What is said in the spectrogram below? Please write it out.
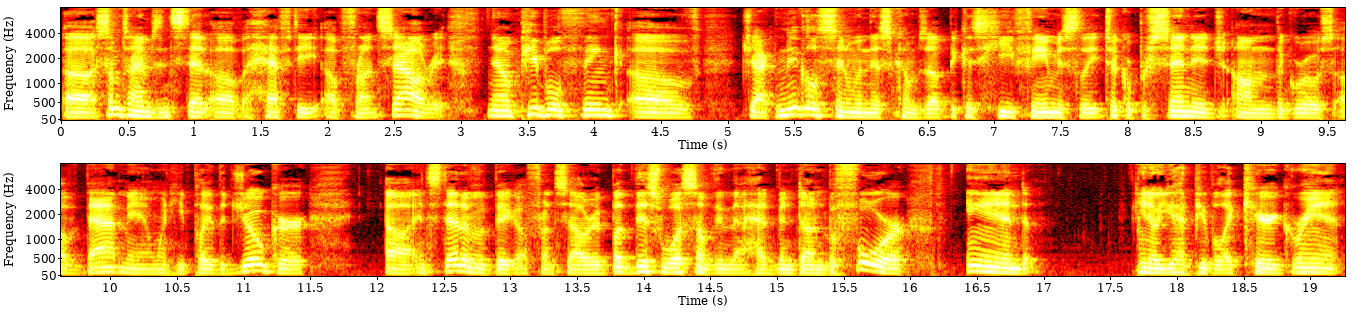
Uh, sometimes instead of a hefty upfront salary. Now, people think of Jack Nicholson when this comes up because he famously took a percentage on the gross of Batman when he played the Joker uh, instead of a big upfront salary. But this was something that had been done before, and you know you had people like Cary Grant,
